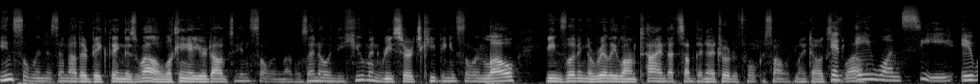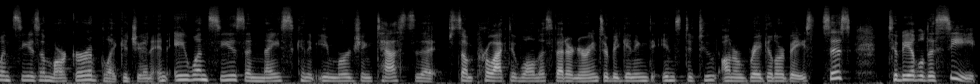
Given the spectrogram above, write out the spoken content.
Insulin is another big thing as well, looking at your dog's insulin levels. I know in the human research, keeping insulin low means living a really long time. That's something I try to focus on with my dogs and as well. A1C, A1C is a marker of glycogen, and A1C is a nice kind of emerging test that some proactive wellness veterinarians are beginning to institute on a regular basis to be able to see,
